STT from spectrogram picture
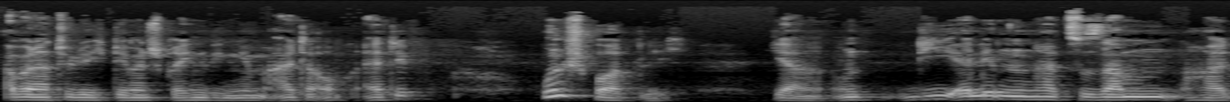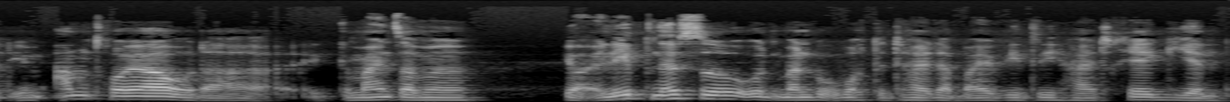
aber natürlich dementsprechend wegen ihrem Alter auch relativ unsportlich. Ja, und die erleben dann halt zusammen halt eben Abenteuer oder gemeinsame ja, Erlebnisse und man beobachtet halt dabei, wie sie halt reagieren.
